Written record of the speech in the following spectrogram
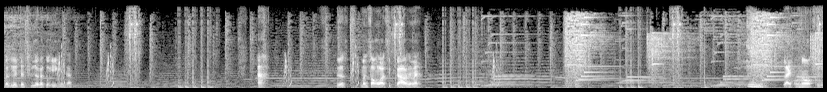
ก็เหลือจะเชื่อกับตัวเองเหมือนกัน อะ เหลือมันสองร้อยสิบเก้าใช่ไหมอือไหลข้างนอกคือ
